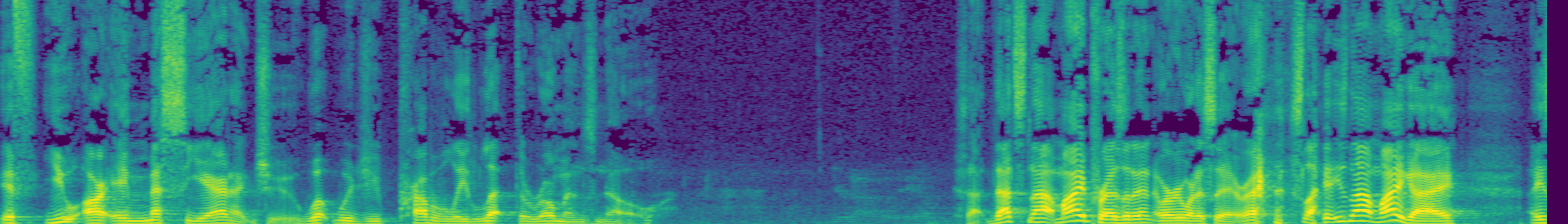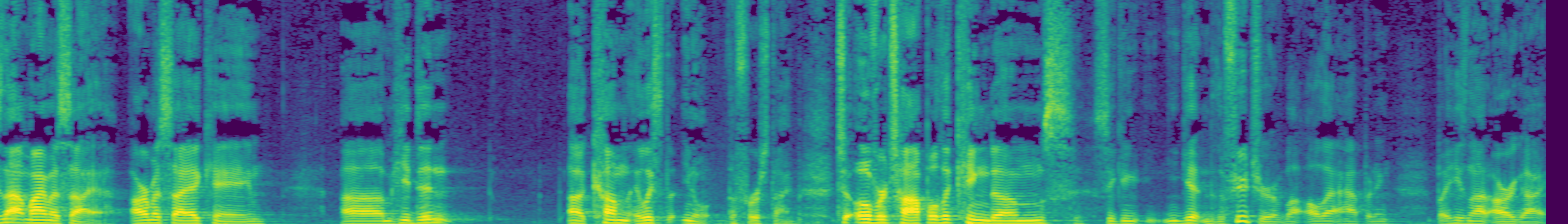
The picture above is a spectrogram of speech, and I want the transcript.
If you are a messianic Jew, what would you probably let the Romans know? That's not my president, or want to say it, right? It's like, he's not my guy. He's not my Messiah. Our Messiah came. Um, he didn't uh, come, at least you know, the first time, to overtopple the kingdoms so you can get into the future about all that happening. But he's not our guy.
